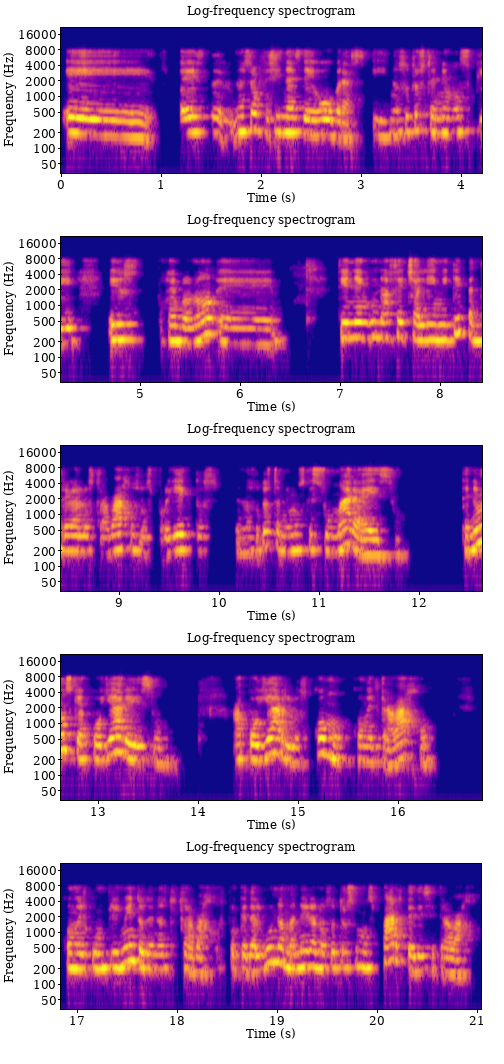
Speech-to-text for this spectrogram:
eh, nuestra oficina es de obras y nosotros tenemos que, ellos, por ejemplo, ¿no? Eh, tienen una fecha límite para entregar los trabajos, los proyectos. Nosotros tenemos que sumar a eso. Tenemos que apoyar eso. Apoyarlos. ¿Cómo? Con el trabajo, con el cumplimiento de nuestros trabajos, porque de alguna manera nosotros somos parte de ese trabajo,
